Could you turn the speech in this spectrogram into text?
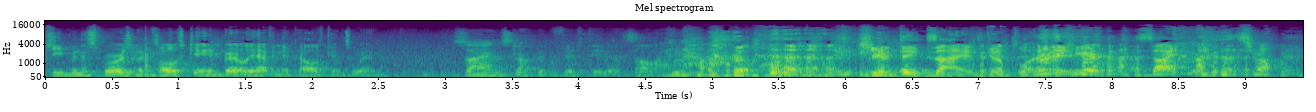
keeping the Spurs in a close game, barely having the Pelicans win. Zion's dropping 50. That's all I know. You think Zion's going to play? Zion's dropping.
